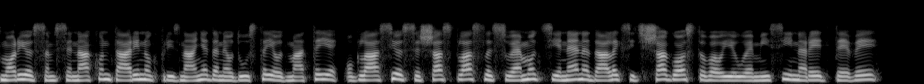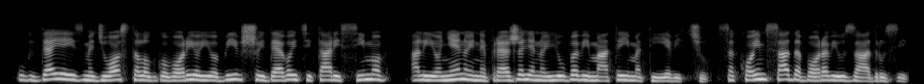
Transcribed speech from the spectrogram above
smorio sam se nakon Tarinog priznanja da ne odustaje od Mateje, oglasio se šas plasle su emocije Nenad Aleksić ša gostovao je u emisiji na Red TV, gde je između ostalog govorio i o bivšoj devojci Tari Simov, ali i o njenoj nepreželjenoj ljubavi Mateji Matijeviću, sa kojim sada boravi u zadruzi.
